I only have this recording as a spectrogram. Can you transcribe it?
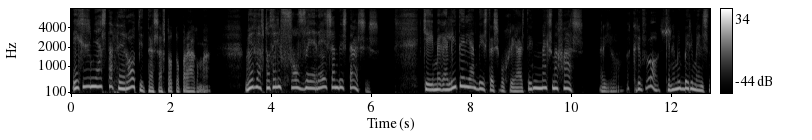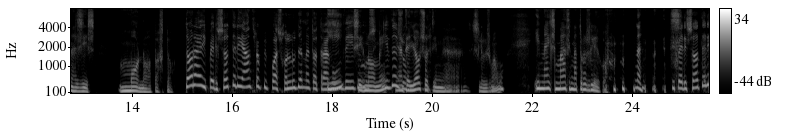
έχεις μια σταθερότητα σε αυτό το πράγμα. Βέβαια αυτό θέλει φοβερές αντιστάσεις. Και η μεγαλύτερη αντίσταση που χρειάζεται είναι να έχεις να φας, Αργυρό. Ακριβώς. Και να μην περιμένεις να ζεις μόνο από αυτό. Τώρα οι περισσότεροι άνθρωποι που ασχολούνται με το τραγούδι ή ή, τη συγγνώμη, μουσική δεν για να ζουν. τελειώσω την ε, συλλογισμό μου, ή να έχεις μάθει να τρως λίγο. Ναι. οι περισσότεροι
